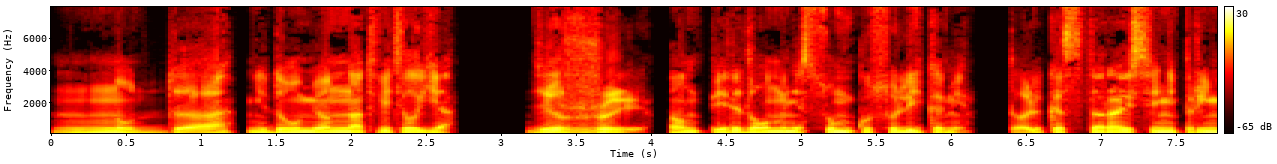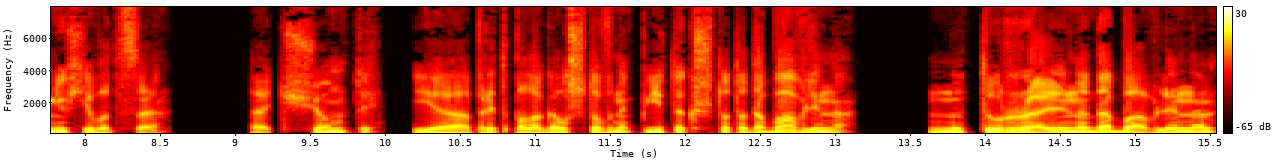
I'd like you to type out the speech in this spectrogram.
Ну да, недоуменно ответил я. Держи. Он передал мне сумку с уликами. Только старайся не принюхиваться. О чем ты? Я предполагал, что в напиток что-то добавлено. Натурально добавлено.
